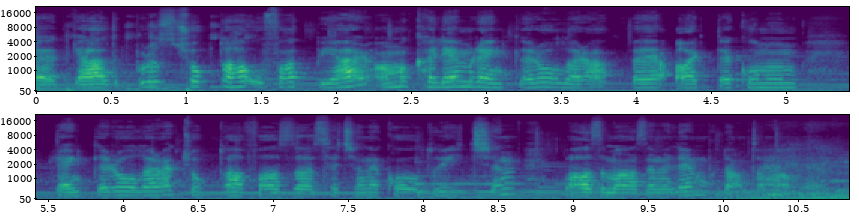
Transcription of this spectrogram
Evet geldik. Burası çok daha ufak bir yer ama kalem renkleri olarak ve Art Deco'nun renkleri olarak çok daha fazla seçenek olduğu için bazı malzemelerimi buradan tamamlıyorum.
